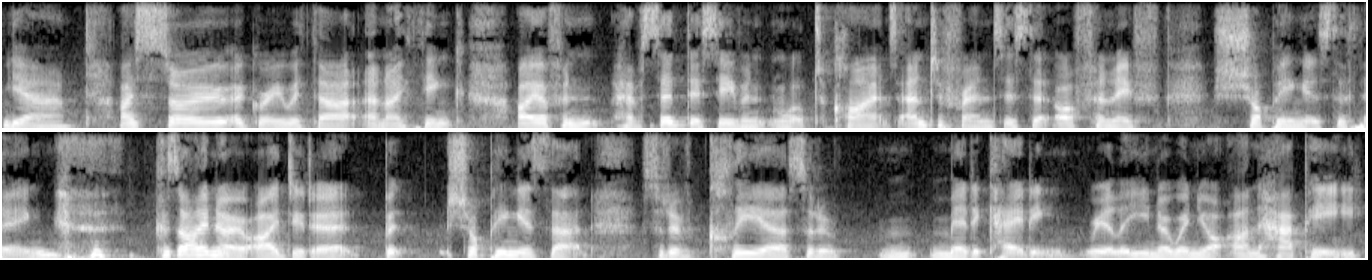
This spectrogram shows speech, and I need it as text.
Yeah, I so agree with that. And I think I often have said this even, well, to clients and to friends is that often if shopping is the thing, because I know I did it, but shopping is that sort of clear, sort of medicating, really. You know, when you're unhappy,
